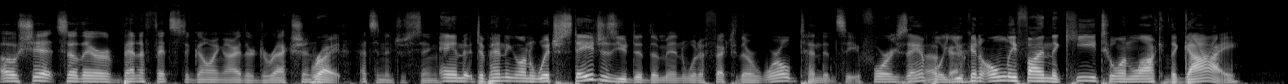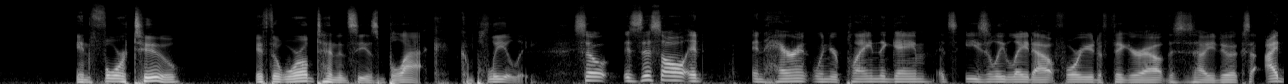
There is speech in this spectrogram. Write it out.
Oh shit. So there are benefits to going either direction. Right. That's an interesting. And depending on which stages you did them in would affect their world tendency. For example, you can only find the key to unlock the guy in 4 2 if the world tendency is black completely. So is this all it inherent when you're playing the game? It's easily laid out for you to figure out this is how you do it. Because I,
